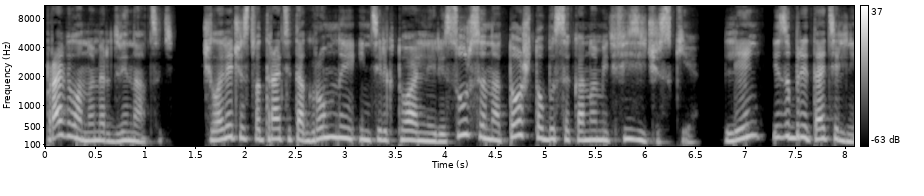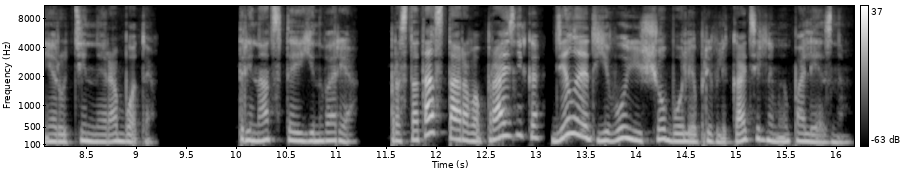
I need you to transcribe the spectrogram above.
Правило номер 12. Человечество тратит огромные интеллектуальные ресурсы на то, чтобы сэкономить физические. Лень изобретательнее рутинной работы. 13 января. Простота старого праздника делает его еще более привлекательным и полезным.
